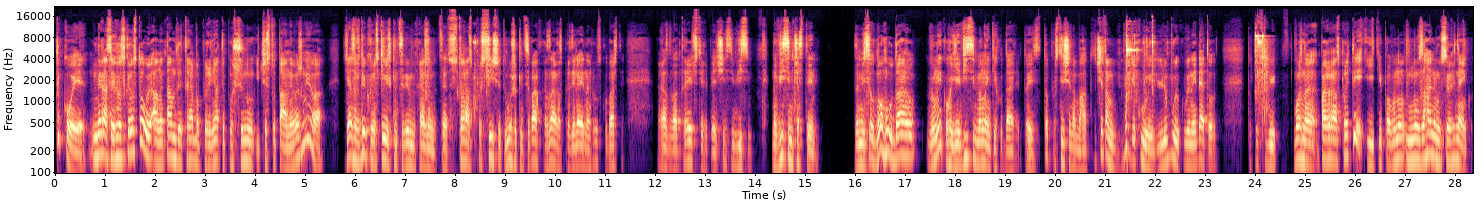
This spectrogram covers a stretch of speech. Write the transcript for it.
Такої. Не раз я його скористовую, але там, де треба порівняти площину і чистота не важлива, я завжди користуюсь кінцевими фрезами. Це в 100 разів простіше, тому що кінцева фреза розподіляє нагрузку, бачите, раз, два, три, чотири, п'ять, шість, сім, вісім. На вісім частин. Замість одного удару великого є вісім маленьких ударів. Тобто, то простіше набагато. Чи там будь-яку, любу, яку ви знайдете, от, таку собі можна пару разів пройти, і типу, воно ну, в загальному все рівненько.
